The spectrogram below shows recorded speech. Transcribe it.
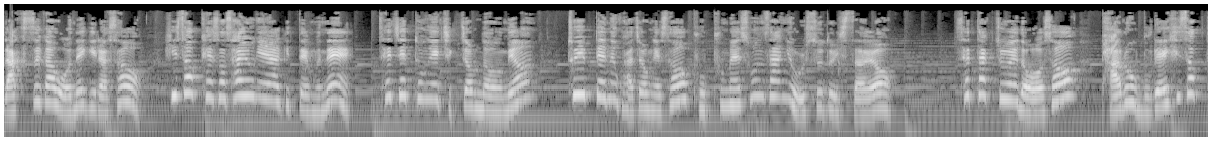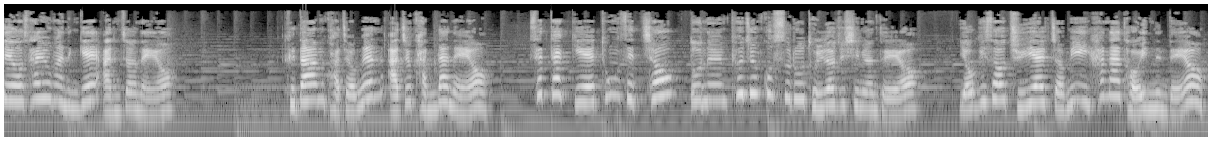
락스가 원액이라서 희석해서 사용해야 하기 때문에 세제통에 직접 넣으면 투입되는 과정에서 부품에 손상이 올 수도 있어요. 세탁조에 넣어서 바로 물에 희석되어 사용하는 게 안전해요. 그 다음 과정은 아주 간단해요. 세탁기에 통세척 또는 표준 코스로 돌려주시면 돼요. 여기서 주의할 점이 하나 더 있는데요.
